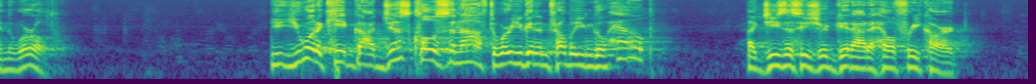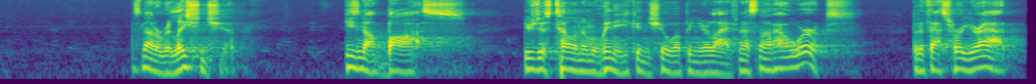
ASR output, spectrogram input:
in the world. You, you want to keep God just close enough to where you get in trouble, you can go, help. Like Jesus is your get out of hell free card. It's not a relationship. He's not boss. You're just telling him when he can show up in your life. And that's not how it works. But if that's where you're at,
